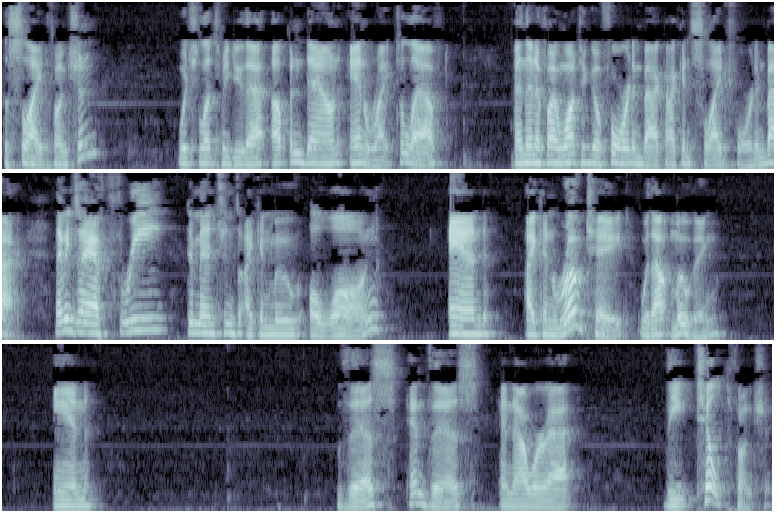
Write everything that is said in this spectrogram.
The slide function, which lets me do that up and down and right to left. And then if I want to go forward and back, I can slide forward and back. That means I have three dimensions I can move along and I can rotate without moving in this and this, and now we're at the tilt function.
